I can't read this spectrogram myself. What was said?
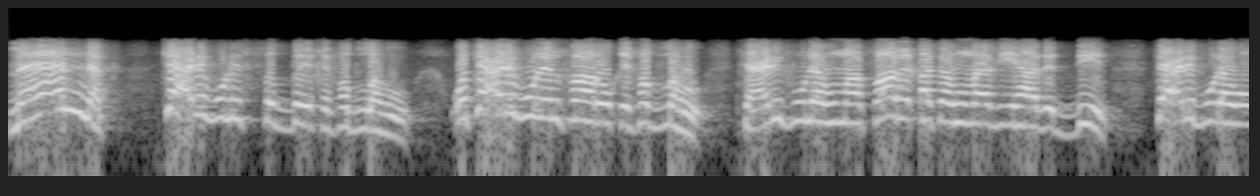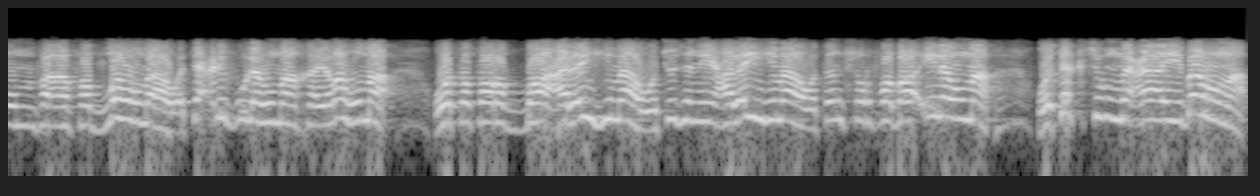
مع أنك تعرف للصديق فضله وتعرف للفاروق فضله تعرف لهما سابقتهما في هذا الدين تعرف لهما فضلهما وتعرف لهما خيرهما وتترضى عليهما وتثني عليهما وتنشر فضائلهما وتكتم معايبهما.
